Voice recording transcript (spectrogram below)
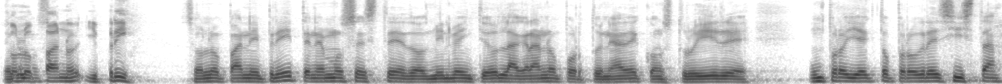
Solo PAN y PRI. Solo PAN y PRI. Tenemos este 2022 la gran oportunidad de construir eh, un proyecto progresista,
